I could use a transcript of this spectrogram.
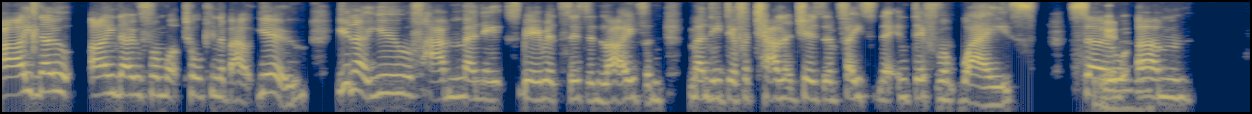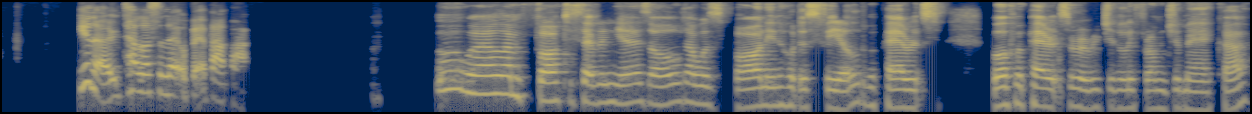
i know i know from what talking about you you know you've had many experiences in life and many different challenges and facing it in different ways so yeah. um you know tell us a little bit about that Oh, well, I'm 47 years old. I was born in Huddersfield. My parents, both my parents are originally from Jamaica.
